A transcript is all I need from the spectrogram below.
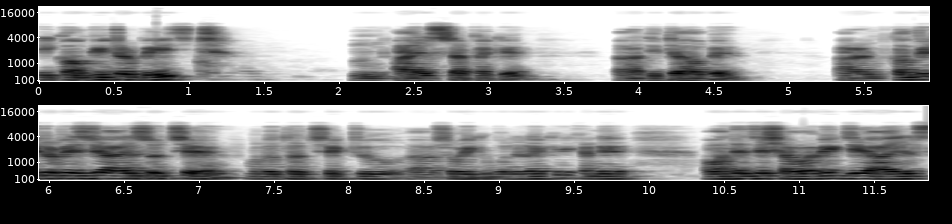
এই কম্পিউটার বেসড আইএলটিএসটা আপনাকে দিতে হবে। আর কম্পিউটার বেসড যে আইএলটিএস হচ্ছে, মূলত হচ্ছে একটু সবাইকে বলে রাখি, এখানে আমাদের যে স্বাভাবিক যে আইএলটিএস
